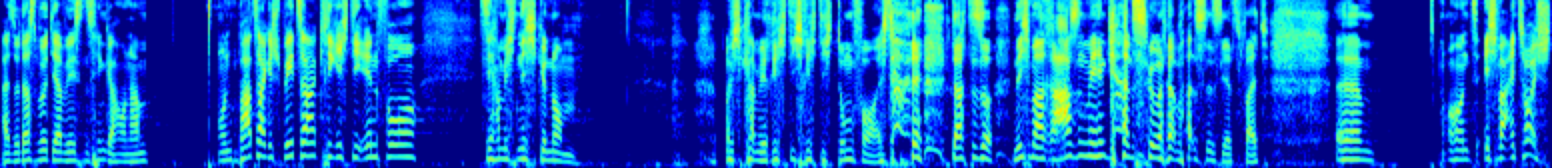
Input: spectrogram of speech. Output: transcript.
Also das wird ja wenigstens hingehauen haben. Und ein paar Tage später kriege ich die Info, sie haben mich nicht genommen. Und ich kam mir richtig, richtig dumm vor. Ich dachte so, nicht mal Rasen mähen kannst du oder was ist jetzt falsch? Ähm, und ich war enttäuscht.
